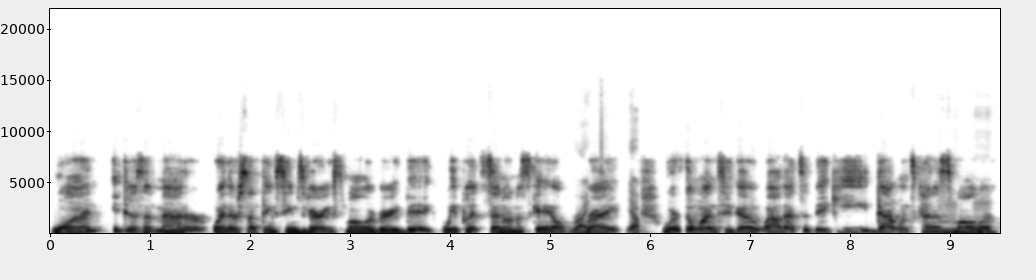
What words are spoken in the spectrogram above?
One, it doesn't matter whether something seems very small or very big. We put sin on a scale, right? right? Yep. We're the ones who go, wow, that's a biggie. That one's kind of mm-hmm. smaller.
